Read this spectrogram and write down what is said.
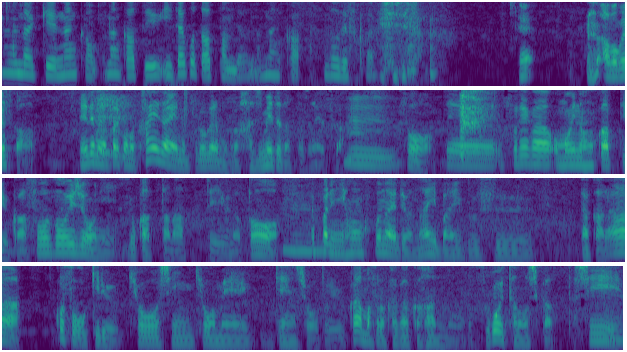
なんだっけ？なんか、なんかあと言いたいことあったんだよな。なんか、どうですか？石井さん。え？あ、僕ですか？え、でもやっぱりこの海外のプログラムこれ初めてだったじゃないですか。うん。そう。で、それが思いのほかっていうか、想像以上に良かったなっていうのと、やっぱり日本国内ではないバイブスだからこそ起きる共振共鳴現象というか、まあ、その化学反応がすごい楽しかったし、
